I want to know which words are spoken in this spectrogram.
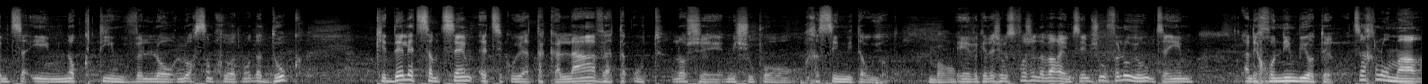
אמצעים נוקטים ולא, לוח סמכויות מאוד הדוק, כדי לצמצם את סיכויי התקלה והטעות, לא שמישהו פה חסין מטעויות. ברור. אה, וכדי שבסופו של דבר האמצעים שהופעלו יהיו אמצעים הנכונים ביותר. צריך לומר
